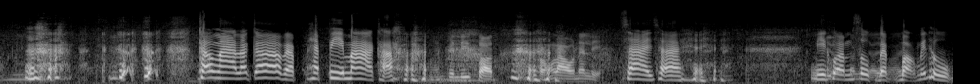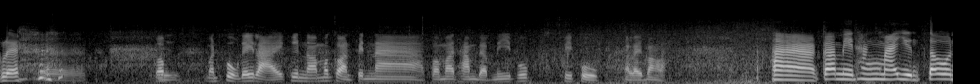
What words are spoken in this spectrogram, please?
นะเข้ามาแล้วก็แบบ happy มากค่ะ เหมือนเป็นรีสอร์ทของเรานั่นแหละใช่ใช่มีความสุขแบบบอกไม่ถูกเลยเออก็มันปลูกได้หลายขึ้นเนาะเมื่อก่อนเป็นนา พอมาทำแบบนี้ปุ๊บพี่ปลูกอะไรบ้างล่ะ อ่าก็มีทั้งไม้ยืนต้น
